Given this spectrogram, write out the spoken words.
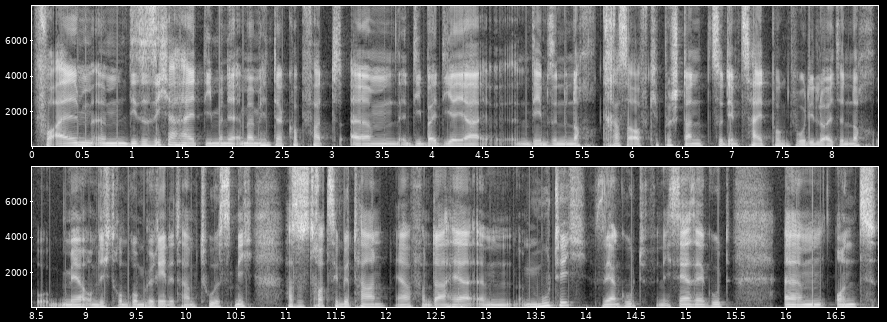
vor allem ähm, diese Sicherheit, die man ja immer im Hinterkopf hat, ähm, die bei dir ja in dem Sinne noch krasser auf Kippe stand zu dem Zeitpunkt, wo die Leute noch mehr um dich drumherum geredet haben, tu es nicht, hast du es trotzdem getan, ja, von daher ähm, mutig, sehr gut, finde ich sehr, sehr gut. Ähm, und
